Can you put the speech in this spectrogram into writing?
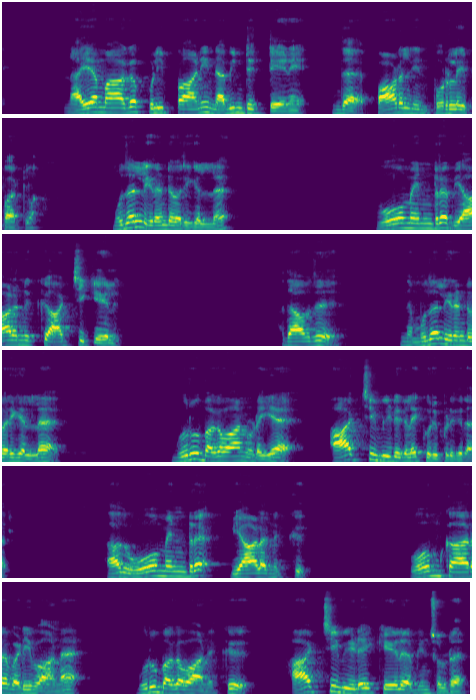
நயமாக புலிப்பாணி நவின்றிட்டேனே. இந்த பாடலின் பொருளை பார்க்கலாம். முதல் இரண்டு வரிகளில் ஓமென்ற வியாழனுக்கு ஆட்சி கேளு. அதாவது இந்த முதல் இரண்டு வரிகளில் குரு பகவானுடைய ஆட்சி வீடுகளை குறிப்பிடுகிறார். அதாவது ஓம் என்ற வியாழனுக்கு ஓம்கார வடிவான குரு பகவானுக்கு ஆட்சி வீடை கேளு அப்படின்னு சொல்கிறார்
